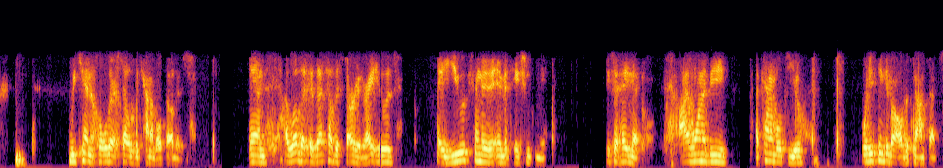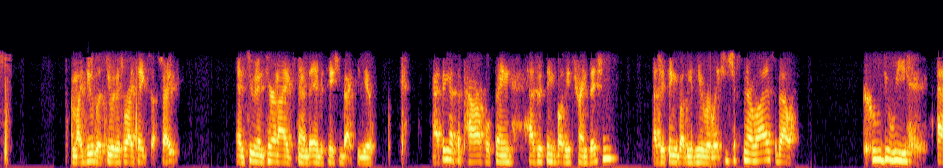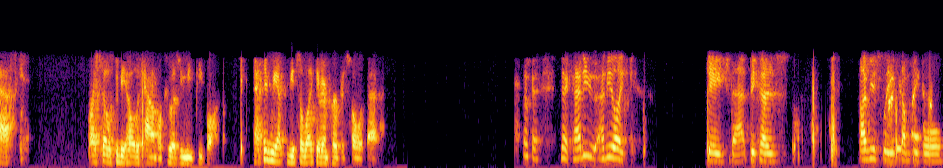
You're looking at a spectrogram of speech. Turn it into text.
We can hold ourselves accountable to others. And I love that because that's how this started, right? It was, hey, you extended an invitation to me. You said, hey, Nick, I want to be accountable to you. What do you think about all this nonsense? I'm like, dude, let's see where this ride takes us, right? And soon in turn, I extended the invitation back to you. I think that's a powerful thing as we think about these transitions, as we think about these new relationships in our lives, about who do we ask ourselves to be held accountable to as we meet people. I think we have to be selective and purposeful with that. Okay, Nick, how do you how do you like gauge that? Because obviously some people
